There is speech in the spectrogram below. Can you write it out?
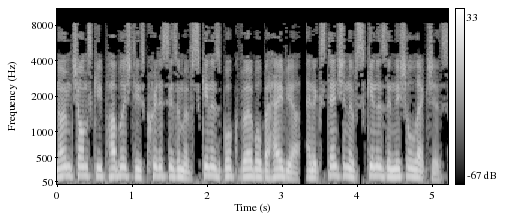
Noam Chomsky published his criticism of Skinner's book Verbal Behavior, an extension of Skinner's initial lectures.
